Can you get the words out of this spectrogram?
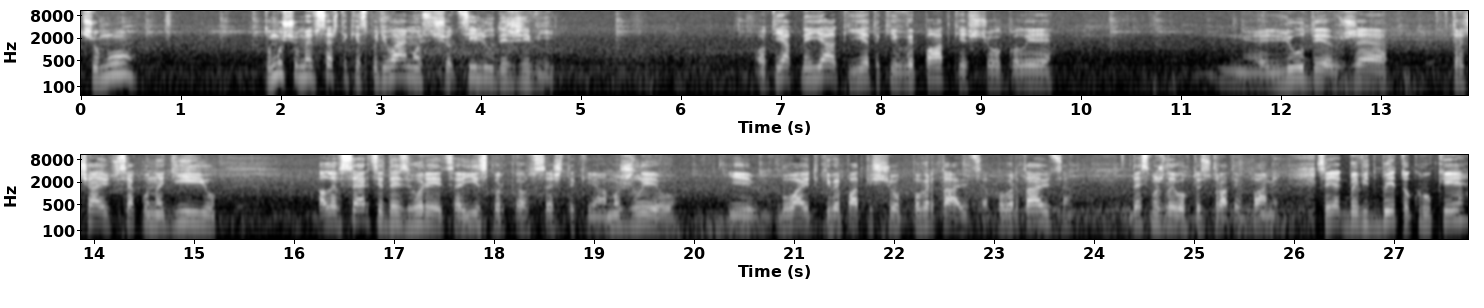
Чому? Тому що ми все ж таки сподіваємось, що ці люди живі. От як не як є такі випадки, що коли люди вже втрачають всяку надію, але в серці десь гориться іскорка, все ж таки, а можливо. І бувають такі випадки, що повертаються, повертаються, десь, можливо, хтось втратив пам'ять. Це якби відбиток руки,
